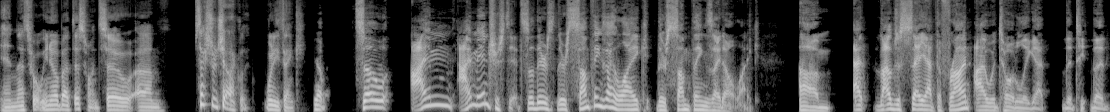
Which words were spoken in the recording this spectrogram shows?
And that's what we know about this one. So, um, sexual chocolate. What do you think? Yep. So I'm I'm interested. So there's there's some things I like. There's some things I don't like. Um, at, I'll just say at the front, I would totally get the the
